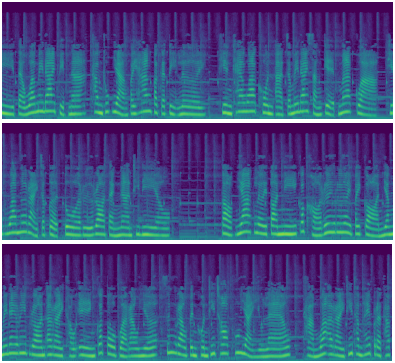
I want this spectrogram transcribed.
ดี แต่ว่าไม่ได้ปิดนะ ทำทุกอย่างไปห้างปกติเลย เพียงแค่ว่าคนอาจจะไม่ได้สังเกตมากกว่า คิดว่าเมื่อไหร่จะเปิดตัวหรือรอแต่งงานทีเดียว ตอบยากเลยตอนนี้ก็ขอเรื่อยๆ ไปก่อนยังไม่ได้รีบร้อนอะไรเขาเองก็โตกว่าเราเยอะ ซึ่งเราเป็นคนที่ชอบผู้ใหญ่อยู่แล้ว ถามว่าอะไรที่ทำให้ประทับ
